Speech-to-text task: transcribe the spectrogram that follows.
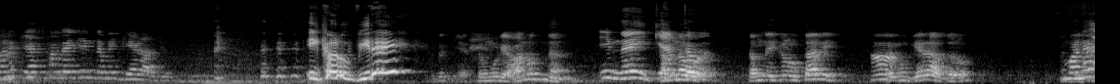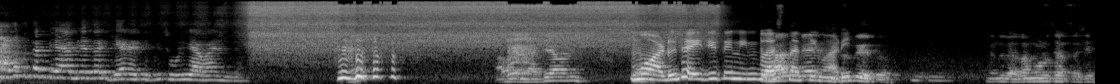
મને કેમ્પમાં લઈ જઈને તમે ઘેર આવજો. ઈકડ ઊભી રહે? તો ઘેર તો હું રહેવાનું જ ને. એમ નહીં કેમ તો તમને એકણ ઉતારી હું. ઘેર આવતો રહું. મને આ તો બધા બે બે તો ઘેર હતી પછી છોડી આવવાની ને. આજે આવવાની. મોડું થઈ ગયું હતું ને બસ તો નથી મેં મળી કીધું તો એ તો. મેં તો વહેલા મોડું થાય પછી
